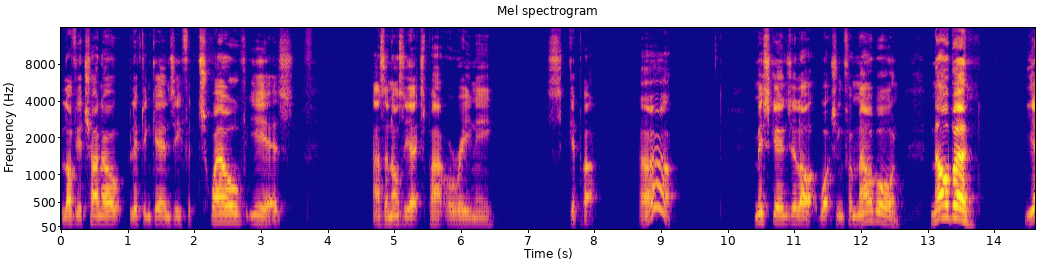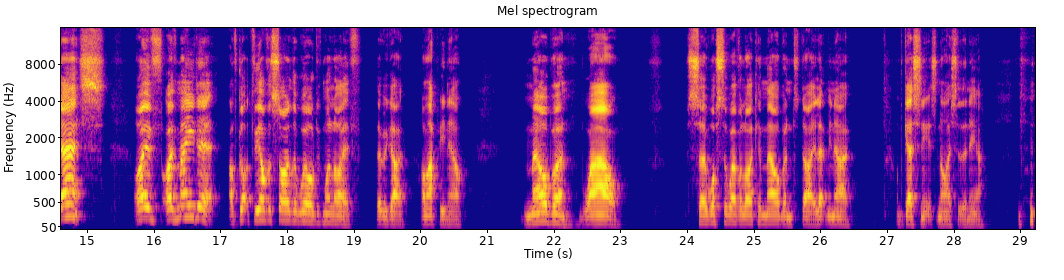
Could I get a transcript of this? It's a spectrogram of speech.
Love your channel. Lived in Guernsey for 12 years as an Aussie expat Aurigny skipper. Ah. Miss Guernsey a lot. Watching from Melbourne. Melbourne. Yes. I've I've made it. I've got to the other side of the world with my life. There we go. I'm happy now. Melbourne. Wow. So what's the weather like in Melbourne today? Let me know. I'm guessing it's nicer than here.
